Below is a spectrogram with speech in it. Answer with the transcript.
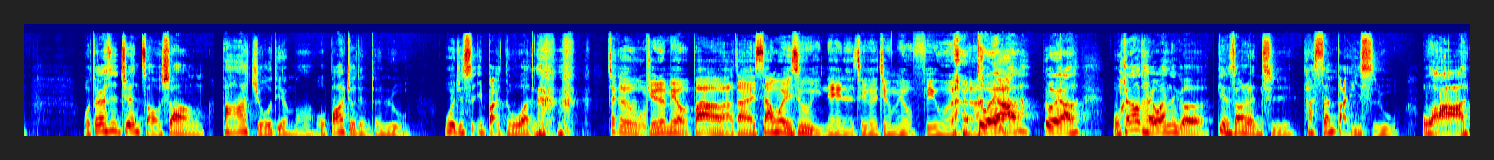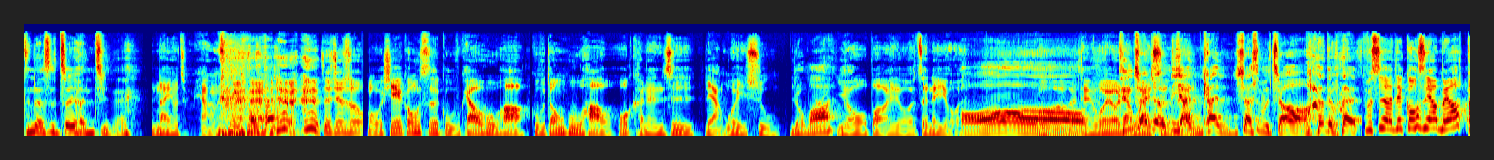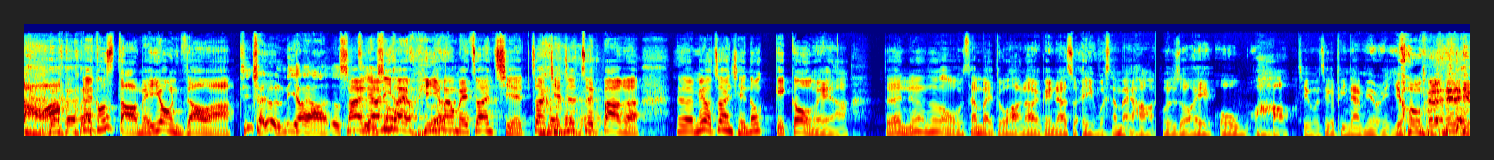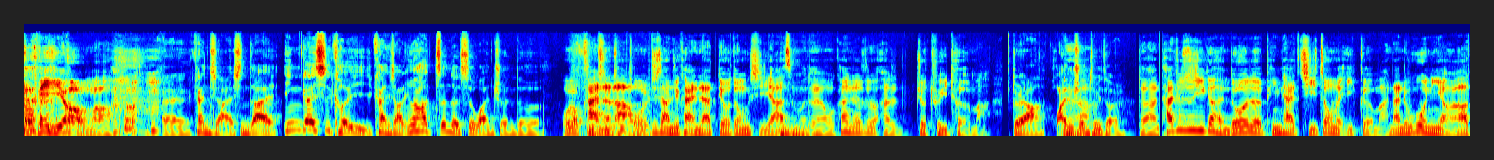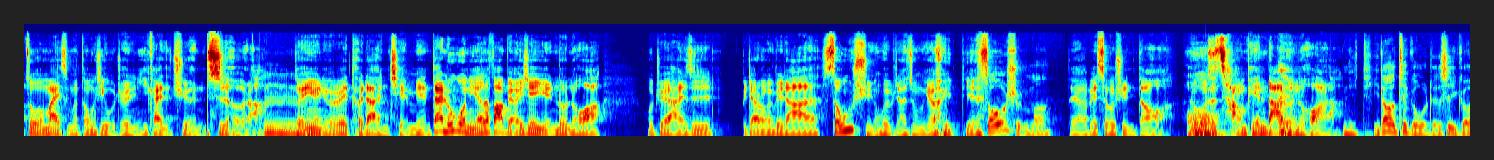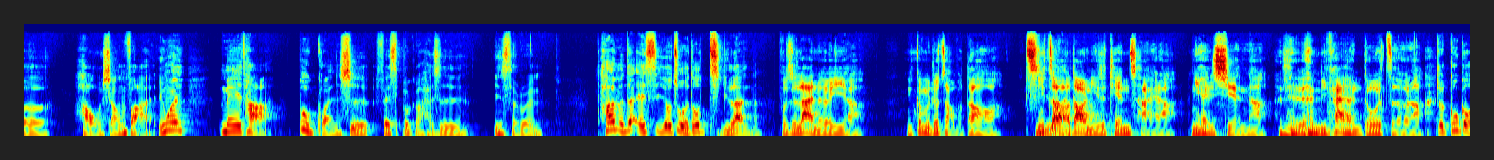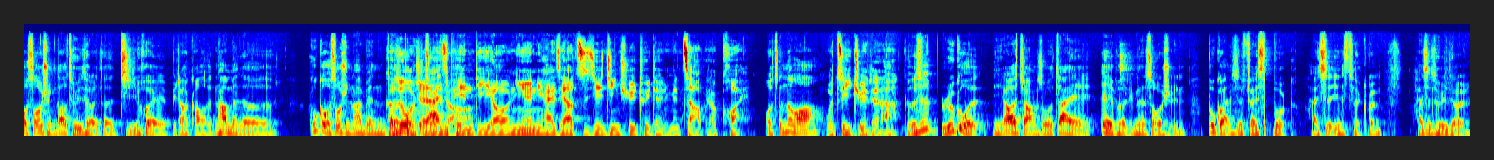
我大概是今天早上八九点嘛，我八九点登录，我已经是一百多万了。这个我觉得没有办法在三位数以内的，这个就没有 feel 了。对啊，对啊，我看到台湾那个电商人气，他三百一十五。哇，真的是追很紧哎、欸！那又怎么样呢？这就是说，某些公司股票户号、股东户号，我可能是两位数，有吗？有，不好意思，我真的有哦、呃。对，我有两位数。听起来就厉害，你看你现在是不是骄傲，对不对？不是啊，这公司要不要倒啊？那公司倒没用，你知道吗？听起来就很厉害啊！那人家厉害有屁用？又没赚钱，赚钱就是最棒啊！呃，没有赚钱都给够哎啦。对，你那种哦，我三百多号，然后也跟人家说，哎、欸，我三百号，或者说，哎、欸，我五号，结果这个平台没有人用，有屁用哦！哎、欸，看起来现在应该是可以看一下，因为它真的是完全的。我有看的啦，我经常去看人家丢东西啊什么的，嗯、我看就是啊，就 Twitter 嘛。对啊，完全 Twitter 对、啊。对啊，它就是一个很多的平台其中的一个嘛。那如果你有要做卖什么东西，我觉得你一开始去很适合啦。嗯。对，因为你会被推到很前面。但如果你要是发表一些言论的话，我觉得还是。比较容易被大家搜寻，会比较重要一点。搜寻吗？对啊，被搜寻到啊。如果是长篇大论的话啦、哦欸，你提到这个，我觉得是一个好想法。因为 Meta 不管是 Facebook 还是 Instagram，他们的 SEO 做的都极烂了。不是烂而已啊，你根本就找不到啊。你找得到，你是天才啊，你很闲呐、啊。你看很多则啦，就 Google 搜寻到 Twitter 的机会比较高，他们的。Google 搜寻那边，可是我觉得还是偏低哦，因为你还是要直接进去 Twitter 里面找比较快。哦，真的吗？我自己觉得啦。可是如果你要讲说在 App 里面的搜寻，不管是 Facebook 还是 Instagram 还是 Twitter。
